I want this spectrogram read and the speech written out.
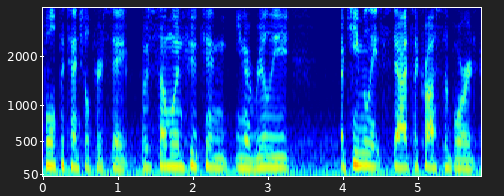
full potential per se. Someone who can, you know, really accumulate stats across the board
